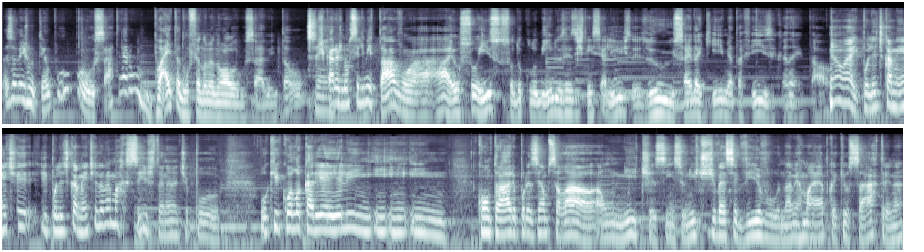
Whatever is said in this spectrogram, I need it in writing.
mas ao mesmo tempo, pô, o Sartre era um baita de um fenomenólogo, sabe? Então, Sim. os caras não se limitavam a, ah, eu sou isso, sou do clubinho dos existencialistas, uh, sai daqui, metafísica, né, e tal. Não, é, e politicamente, e politicamente ele era marxista, né? Tipo, o que colocaria ele em, em, em contrário, por exemplo, sei lá, a um Nietzsche, assim, se o Nietzsche estivesse vivo na mesma época que o Sartre, né?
